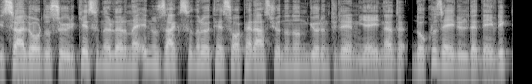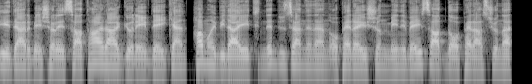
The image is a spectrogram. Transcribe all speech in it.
İsrail ordusu ülke sınırlarına en uzak sınır ötesi operasyonunun görüntülerini yayınladı. 9 Eylül'de devrik lider Beşar Esad hala görevdeyken Hama vilayetinde düzenlenen Operation Many adlı operasyona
